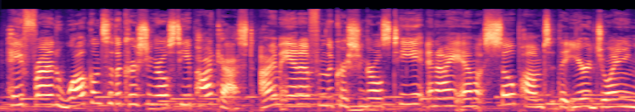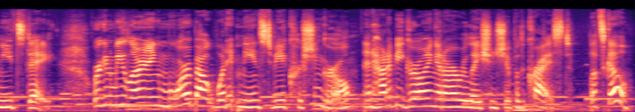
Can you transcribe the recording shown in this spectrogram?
Hey, friend, welcome to the Christian Girls Tea podcast. I'm Anna from the Christian Girls Tea, and I am so pumped that you're joining me today. We're going to be learning more about what it means to be a Christian girl and how to be growing in our relationship with Christ. Let's go.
